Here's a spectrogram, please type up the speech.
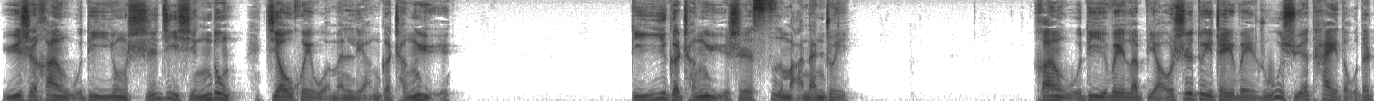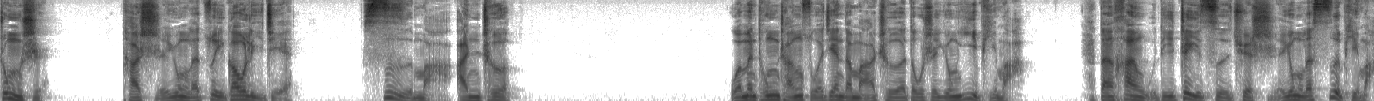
于是汉武帝用实际行动教会我们两个成语。第一个成语是“驷马难追”。汉武帝为了表示对这位儒学泰斗的重视，他使用了最高礼节——驷马安车。我们通常所见的马车都是用一匹马。但汉武帝这次却使用了四匹马。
